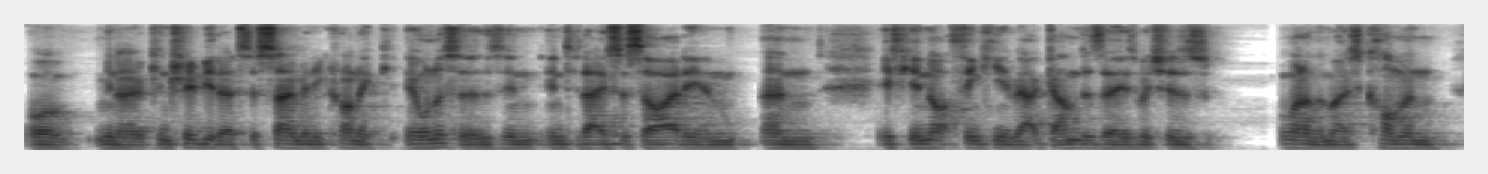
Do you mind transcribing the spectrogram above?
or you know contributor to so many chronic illnesses in, in today's society. And and if you're not thinking about gum disease which is one of the most common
